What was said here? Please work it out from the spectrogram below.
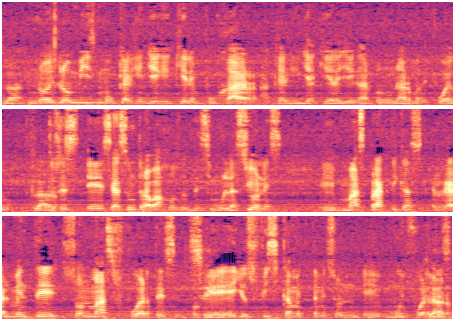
Claro. No es lo mismo que alguien llegue y quiera empujar a que alguien ya quiera llegar con un arma de fuego. Claro. Entonces eh, se hace un trabajo de simulaciones eh, más prácticas, realmente son más fuertes porque Sí. ellos físicamente también son eh, muy fuertes Claro.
